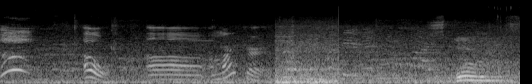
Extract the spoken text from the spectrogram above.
marker. Spoons.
